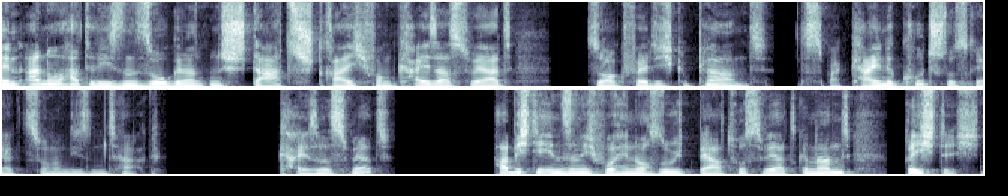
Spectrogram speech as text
Denn Anno hatte diesen sogenannten Staatsstreich von Kaiserswerth sorgfältig geplant. Das war keine Kurzschlussreaktion an diesem Tag. Kaiserswerth? Habe ich die Insel nicht vorhin noch Suidbertuswert genannt? Richtig,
